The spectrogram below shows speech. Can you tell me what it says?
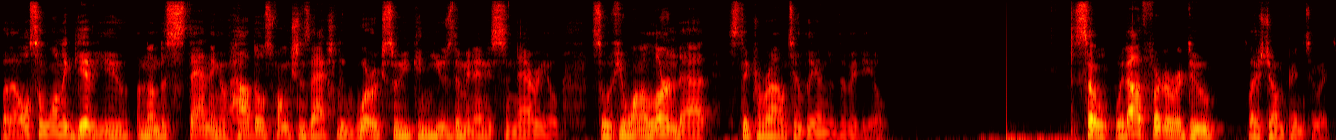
but I also want to give you an understanding of how those functions actually work so you can use them in any scenario. So if you want to learn that, stick around till the end of the video. So without further ado, let's jump into it.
